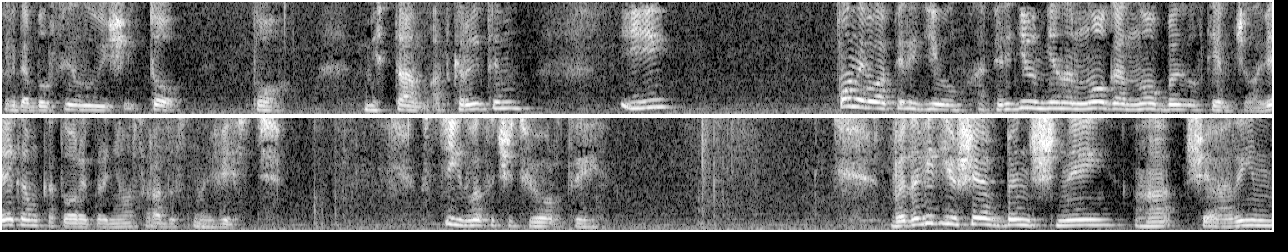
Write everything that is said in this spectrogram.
когда был связующий, то по местам открытым, и он его опередил. Опередил не намного, но был тем человеком, который принес радостную весть. Стих 24. ודוד יושב בין שני השערים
